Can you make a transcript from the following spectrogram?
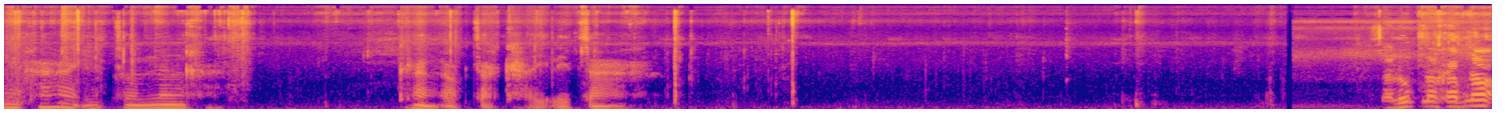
นี่ค่ะอีกตุ่มหนึ่งค่ะกำลังออกจากไข่เลยจ้า สรุปเนาะครับเนาะ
